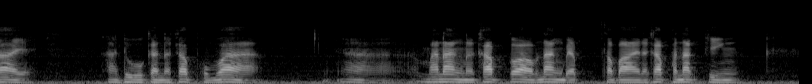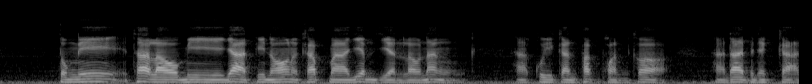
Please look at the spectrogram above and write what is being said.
ได้ดูกันนะครับ ผมว่าอ่ามานั่งนะครับ ก็นั่งแบบสบายนะครับ พนักพิง ตรงนี้ถ้าเรามีญาติพี่น้องนะครับ มาเยี่ยมเยียนเรานั่งคุยกันพักผ่อนก็ได้บรรยากาศ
